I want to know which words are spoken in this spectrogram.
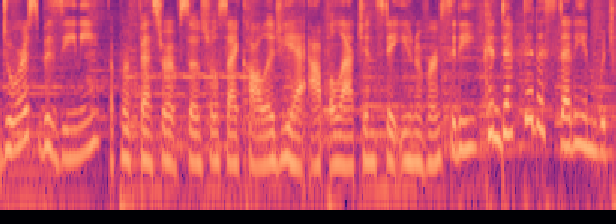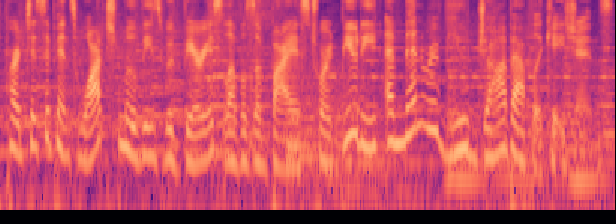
Doris Bazzini, a professor of social psychology at Appalachian State University, conducted a study in which participants watched movies with various levels of bias toward beauty and then reviewed job applications.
